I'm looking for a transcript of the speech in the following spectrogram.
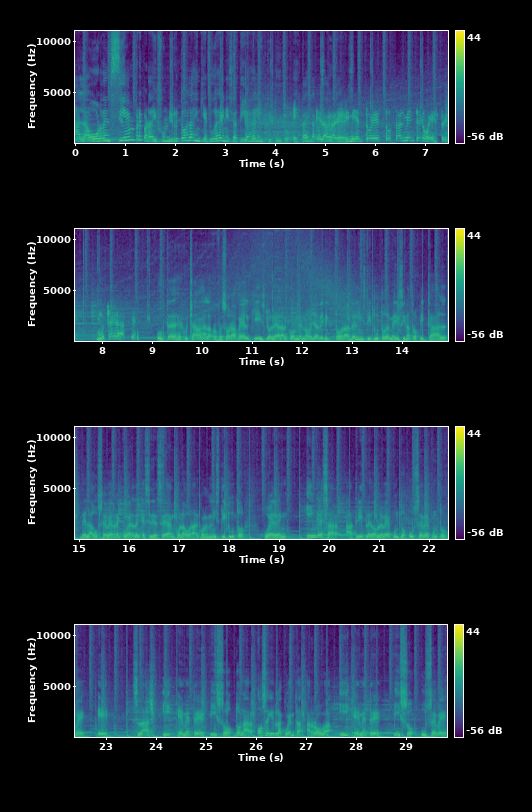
a la orden siempre para difundir todas las inquietudes e iniciativas del instituto. Esta es la casa El agradecimiento es totalmente nuestro. Muchas gracias. Ustedes escuchaban a la profesora Belkis Yolea Alarcón de Noya, directora del Instituto de Medicina Tropical de la UCB. Recuerden que si desean colaborar con el instituto, pueden ingresar a www.ucb.be slash IMT piso donar o seguir la cuenta arroba IMT piso UCB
